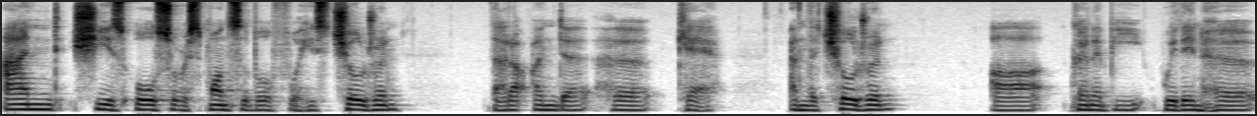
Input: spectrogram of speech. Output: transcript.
And she is also responsible for his children that are under her care. And the children are going to be within her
